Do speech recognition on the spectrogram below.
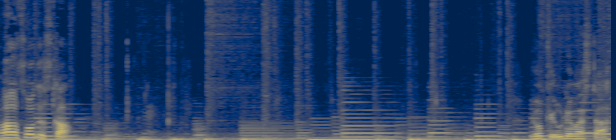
ああそうですか。よけ売れました？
